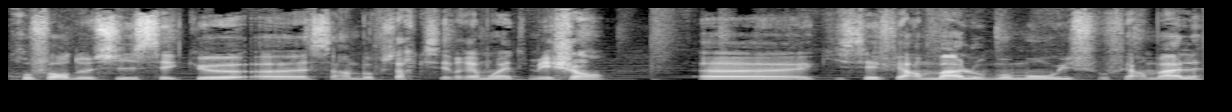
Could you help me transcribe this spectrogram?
Crawford aussi, c'est que euh, c'est un boxeur qui sait vraiment être méchant, euh, qui sait faire mal au moment où il faut faire mal.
